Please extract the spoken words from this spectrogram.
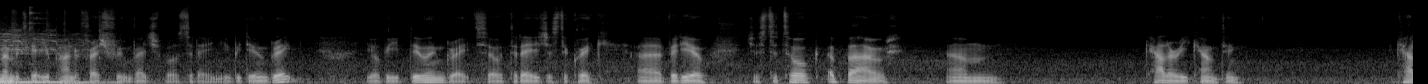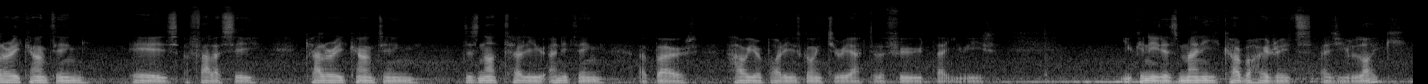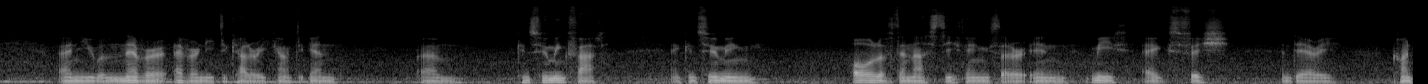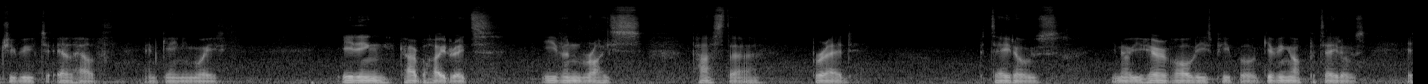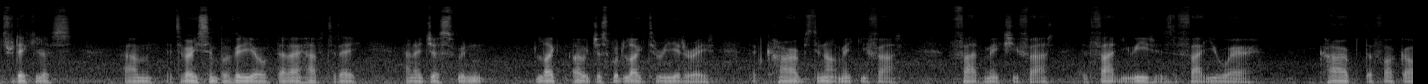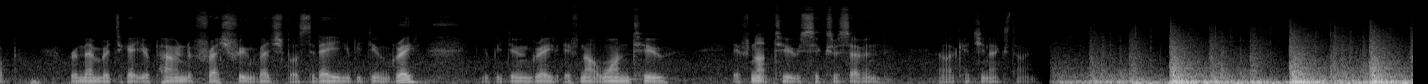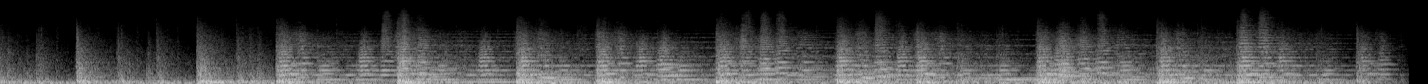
to get your pound of fresh fruit and vegetables today, and you'll be doing great. You'll be doing great. So today is just a quick uh, video, just to talk about um, calorie counting. Calorie counting is a fallacy. Calorie counting does not tell you anything about how your body is going to react to the food that you eat. You can eat as many carbohydrates as you like, and you will never ever need to calorie count again. Um, consuming fat and consuming all of the nasty things that are in meat, eggs, fish, and dairy contribute to ill health and gaining weight. Eating carbohydrates, even rice, pasta, bread, potatoes. You know, you hear of all these people giving up potatoes. It's ridiculous. Um, it's a very simple video that I have today, and I just wouldn't like. I would just would like to reiterate that carbs do not make you fat. Fat makes you fat. The fat you eat is the fat you wear. Carb the fuck up. Remember to get your pound of fresh fruit and vegetables today, and you'll be doing great. You'll be doing great. If not one, two. If not two, six or seven. And I'll catch you next time.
